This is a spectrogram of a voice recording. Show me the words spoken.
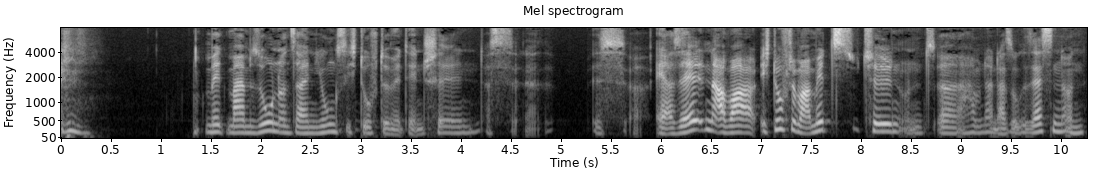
mit meinem Sohn und seinen Jungs, ich durfte mit denen chillen. Das äh, ist äh, eher selten, aber ich durfte mal mit chillen und äh, haben dann da so gesessen und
